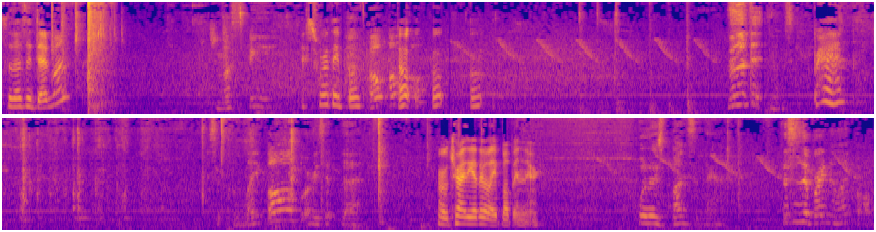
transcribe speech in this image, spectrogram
So that's a dead one? must be. I swear they both. Oh, oh, oh, oh, oh. No, no, no, I'm just kidding. Brad. Is it the light bulb or is it the? I'll try the other light bulb in there. Well, there's bugs in there. This is a brand new light bulb.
